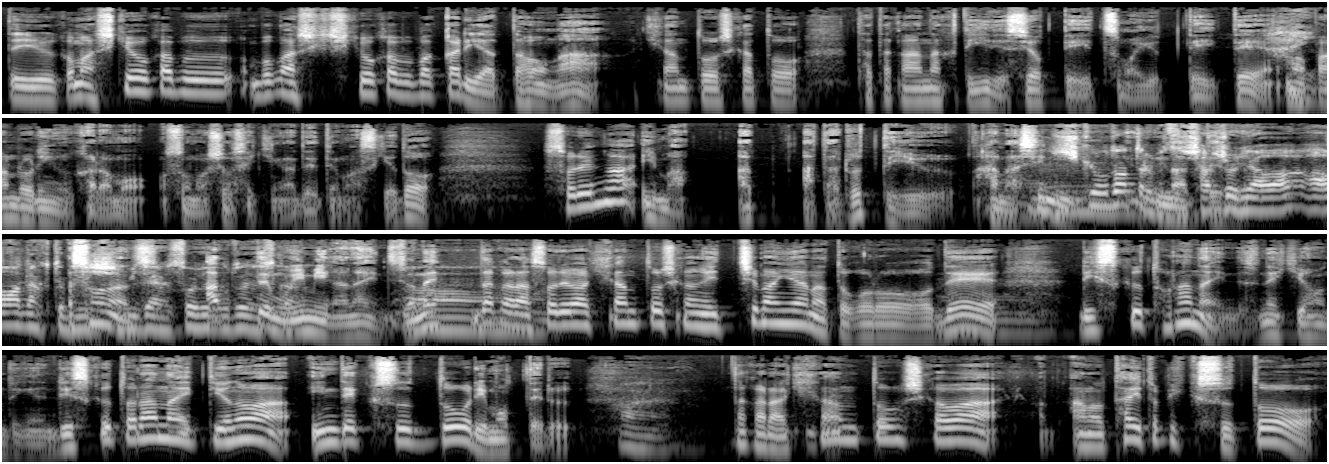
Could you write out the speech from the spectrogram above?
っていうか、まあ、市況株、僕は市況株ばっかりやった方が、機関投資家と戦わなくていいですよっていつも言っていて、はい、まあ、パンローリングからもその書籍が出てますけど、それが今、あ当たるっていう話に市況だったら社長に会わなくてもいいしみたいな、そういうことですあっても意味がないんですよね。だからそれは機関投資家が一番嫌なところで、リスク取らないんですね、基本的に。リスク取らないっていうのは、インデックス通り持ってる。はいだから、機関投資家は、あの、タイトピックスと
